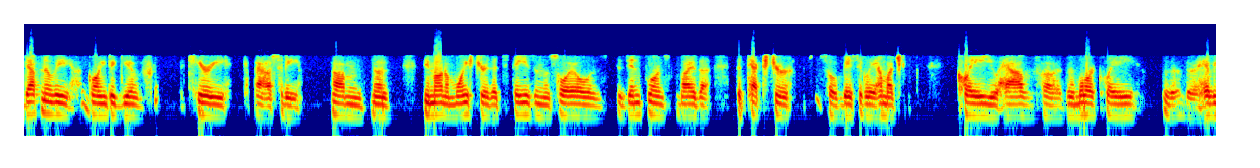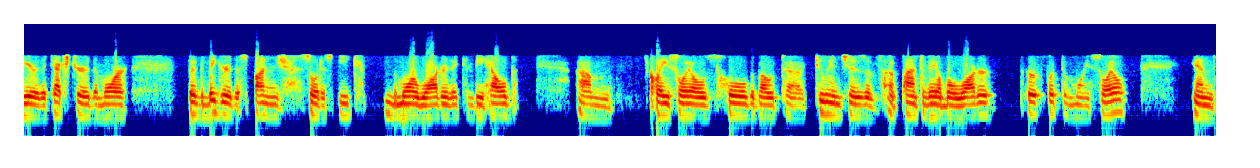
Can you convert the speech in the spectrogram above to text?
definitely going to give carry capacity. Um, the, the amount of moisture that stays in the soil is, is influenced by the, the texture so basically, how much clay you have, uh, the more clay, the, the heavier the texture, the more, the, the bigger the sponge, so to speak, the more water that can be held. Um, clay soils hold about uh, two inches of, of plant available water per foot of moist soil, and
